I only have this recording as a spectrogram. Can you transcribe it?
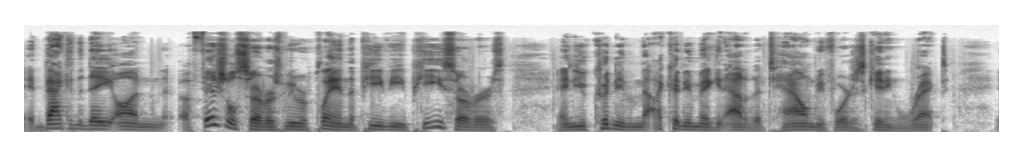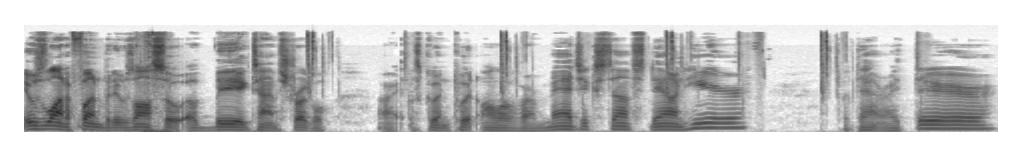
Eh, back in the day on official servers, we were playing the PvP servers, and you couldn't even I couldn't even make it out of the town before just getting wrecked. It was a lot of fun, but it was also a big time struggle. All right, let's go ahead and put all of our magic stuffs down here. Put that right there.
